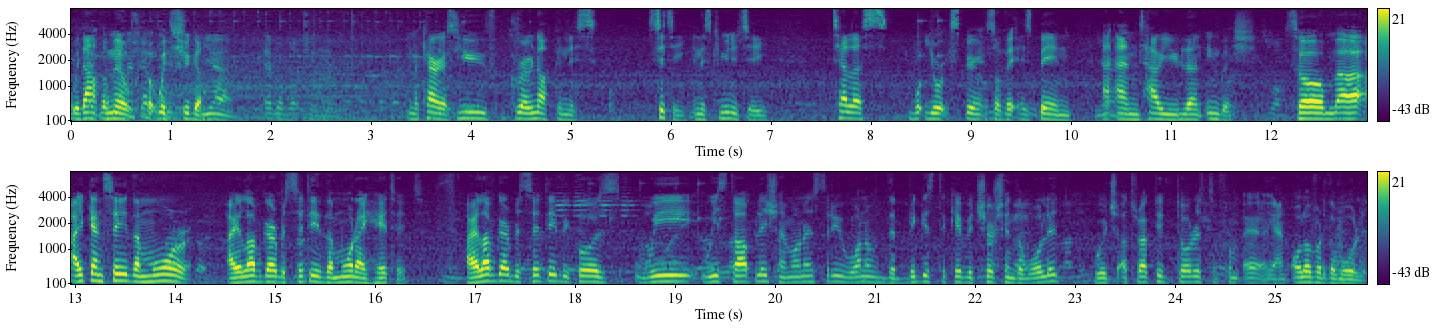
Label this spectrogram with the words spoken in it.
Without the milk, but with sugar. Yeah. Ever watching him. Macarius, you've grown up in this city, in this community. Tell us what your experience of it has been yeah. and how you learn English. So um, uh, I can say the more I love Garbage City, the more I hate it. I love Garbage City because we we established a monastery, one of the biggest cave church in the world, which attracted tourists from uh, all over the world.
